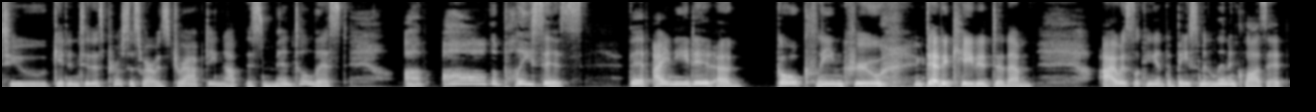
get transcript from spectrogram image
to get into this process where I was drafting up this mental list of all the places that I needed a go clean crew dedicated to them. I was looking at the basement linen closet.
